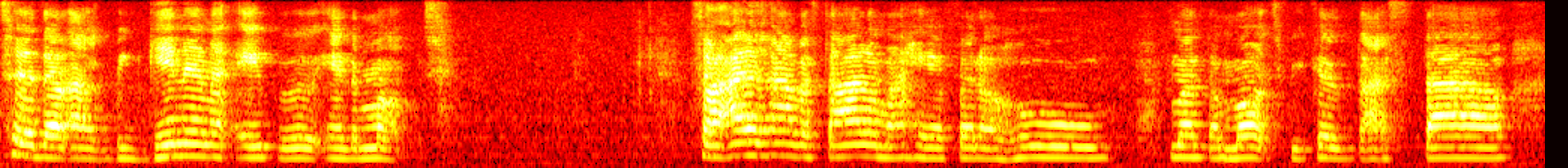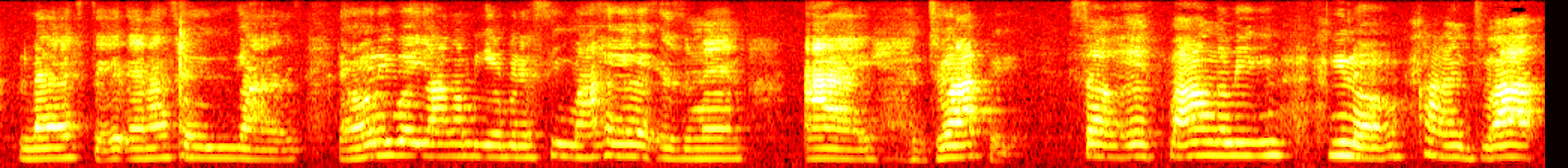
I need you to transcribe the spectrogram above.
to the like beginning of April and the March. So I didn't have a style in my hair for the whole month of March because that style lasted. And I told you guys, the only way y'all gonna be able to see my hair is when I drop it. So it finally, you know, kind of dropped.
